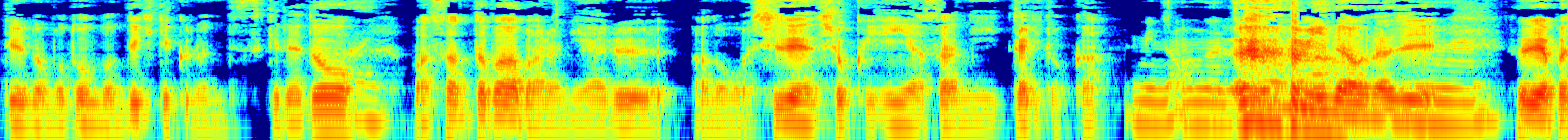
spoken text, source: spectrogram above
っていうのもどんどんできてくるんですけれど、はい、まあ、サンタバーバラにある、あの、自然食品屋さんに行ったりとか。みんな同じ。みんな同じ。うん、それでやっぱ、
